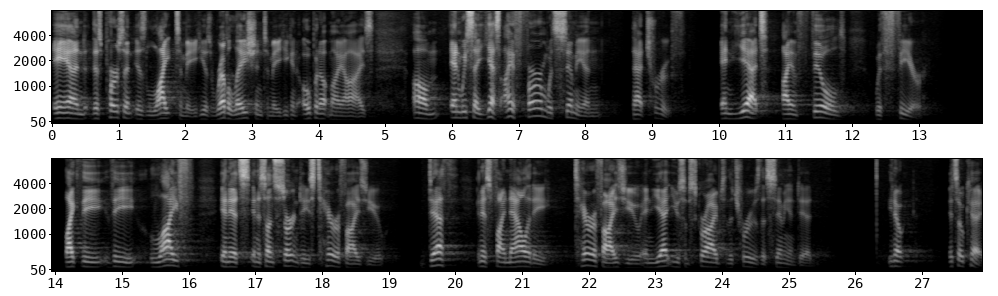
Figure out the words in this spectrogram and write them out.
And this person is light to me. He is revelation to me. He can open up my eyes. Um, and we say, Yes, I affirm with Simeon that truth. And yet I am filled with fear. Like the, the life in its, in its uncertainties terrifies you, death in its finality terrifies you, and yet you subscribe to the truths that Simeon did. You know, it's okay.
